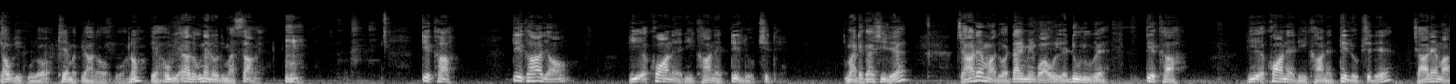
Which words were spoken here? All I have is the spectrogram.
တောက်တွေကိုတော့ထည့်မပြတော့ဘူးပေါ့နော်ကဲဟုတ်ပြီအဲ့ဒါဆိုဥနိုင်တို့ဒီမှာစမယ် တစ်ခါတစ်ခါကြောင့်ဒီအခွားနဲ့ဒီခါနဲ့တစ်လို့ဖြစ်တယ်ဒီမှာတကက်ရှိတယ်ဂျားထဲမှာသူကတိုင်ပင်ကွာဝေးအတူတူပဲတစ်ခါဒီအခွနဲ့ဒီခါနဲ့တစ်လို့ဖြစ်တယ်ဂျားထဲမှာ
